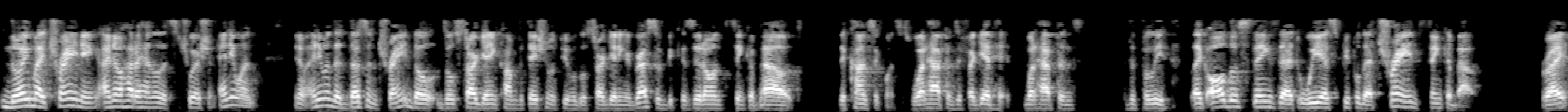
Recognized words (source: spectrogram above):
knowing my training, I know how to handle that situation. Anyone, you know, anyone that doesn't train, they'll they'll start getting confrontational with people. They'll start getting aggressive because they don't think about the consequences. What happens if I get hit? What happens if the police? Like all those things that we as people that train think about, right?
